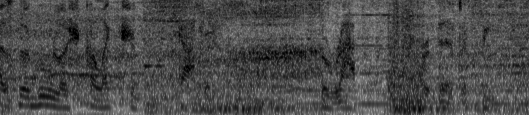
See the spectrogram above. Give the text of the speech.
As the ghoulish collection scatters, the rats prepare to feast.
